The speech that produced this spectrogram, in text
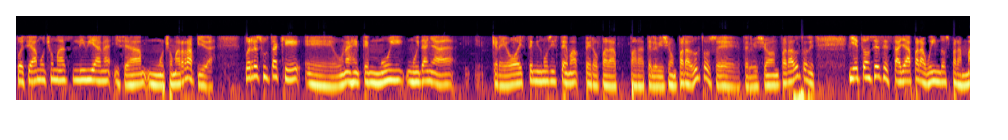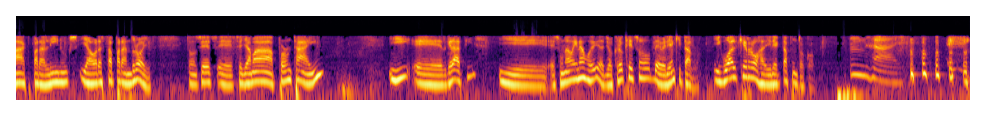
pues sea mucho más liviana y sea mucho más rápida. Pues resulta que eh, una gente muy muy dañada creó este mismo sistema, pero para para televisión para adultos, eh, televisión para adultos. Y entonces está ya para Windows, para Mac, para Linux y ahora está para Android. Entonces eh, se llama Porn Time y eh, es gratis y es una vaina jodida. Yo creo que eso deberían quitarlo. Igual que rojadirecta.com.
